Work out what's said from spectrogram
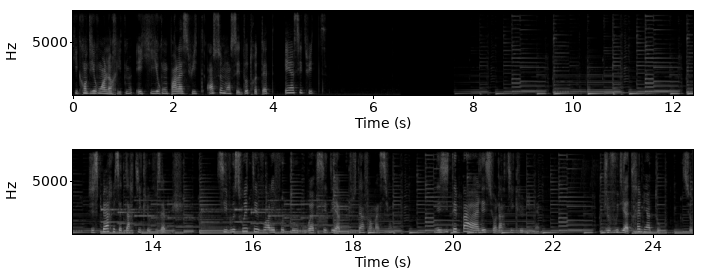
qui grandiront à leur rythme et qui iront par la suite ensemencer d'autres têtes, et ainsi de suite. J'espère que cet article vous a plu. Si vous souhaitez voir les photos ou accéder à plus d'informations, n'hésitez pas à aller sur l'article lui-même. Je vous dis à très bientôt sur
